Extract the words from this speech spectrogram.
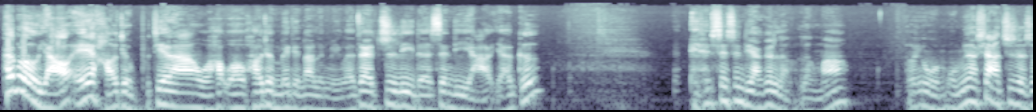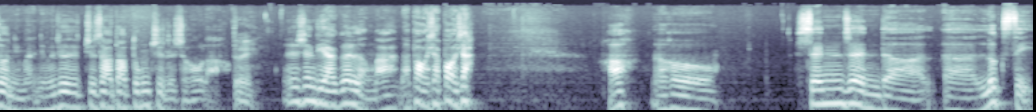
，Pablo 姚，哎，好久不见啊！我好我好久没点到人名了，在智利的圣地亚亚哥，哎，圣圣地亚哥冷冷吗？因为我我们要夏至的时候，你们你们就就是要到冬至的时候了。对，那圣地亚哥冷吗？来抱一下抱一下。好，然后深圳的呃 Luxy。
